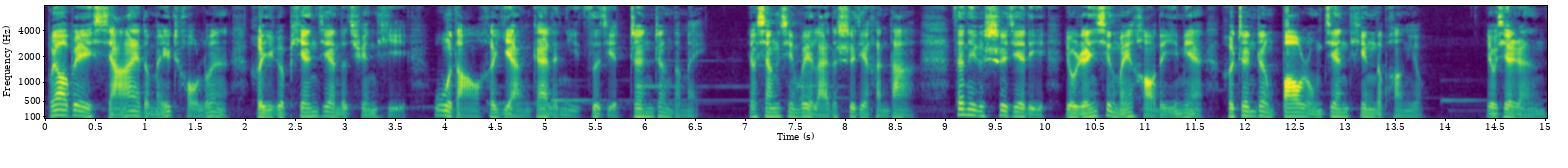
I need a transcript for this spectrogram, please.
不要被狭隘的美丑论和一个偏见的群体误导和掩盖了你自己真正的美。要相信未来的世界很大，在那个世界里有人性美好的一面和真正包容兼听的朋友。有些人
